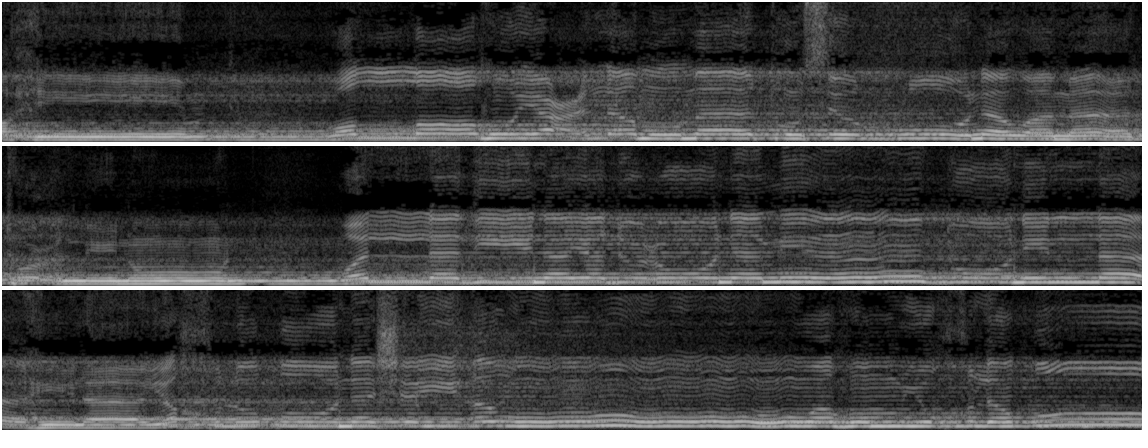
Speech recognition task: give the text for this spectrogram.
رحيم والله يعلم ما تسرون وما تعلنون. والذين يدعون من دون الله لا يخلقون شيئا وهم يخلقون.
